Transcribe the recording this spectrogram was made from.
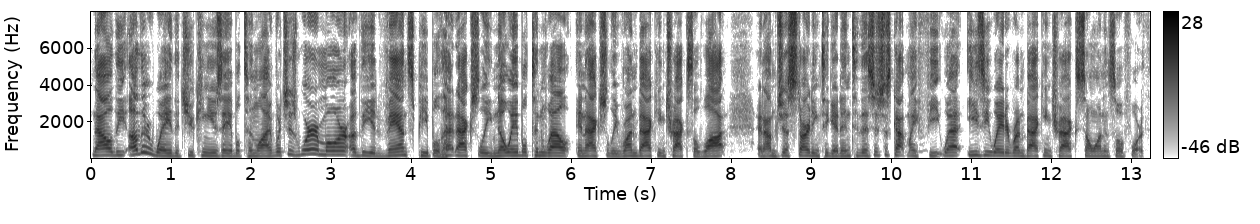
Now, the other way that you can use Ableton Live, which is where more of the advanced people that actually know Ableton well and actually run backing tracks a lot, and I'm just starting to get into this. It's just got my feet wet, easy way to run backing tracks, so on and so forth.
